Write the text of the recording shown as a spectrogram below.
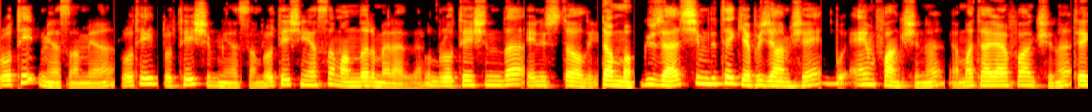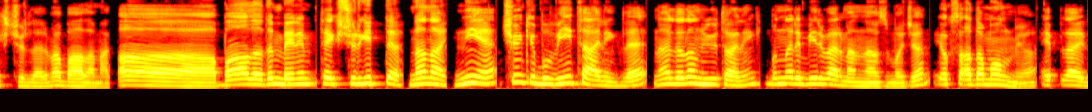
rotate mi yazsam ya? Rotate, rotation mi yazsam? Rotation yazsam anlarım herhalde. Bunu rotation'da en üste alayım. Tamam. Güzel. Şimdi tek yapacağım şey bu en function'ı, yani materyal function'ı texture'larıma bağlamak. Aa, bağladım. Benim texture gitti. Nanay. Niye? Çünkü bu V-tiling'le nerede lan U-tiling? Bunları bir vermen lazım hocam. Yoksa adam olmuyor. Apply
